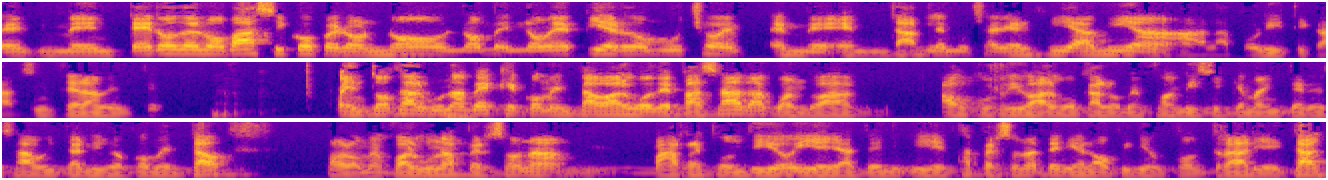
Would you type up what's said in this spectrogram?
eh, me entero de lo básico, pero no, no, me, no me pierdo mucho en, en, en darle mucha energía mía a la política, sinceramente. Entonces, alguna vez que he comentado algo de pasada, cuando ha, ha, ocurrido algo que a lo mejor a mí sí que me ha interesado y tal, y lo he comentado, a lo mejor alguna persona me ha respondido y, ella ten, y esta persona tenía la opinión contraria y tal.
